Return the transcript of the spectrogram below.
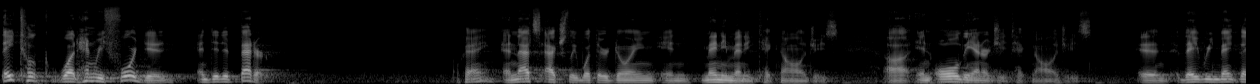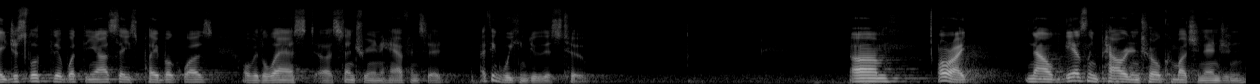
They took what Henry Ford did and did it better. Okay? And that's actually what they're doing in many, many technologies, uh, in all the energy technologies. And they, remade, they just looked at what the United States playbook was over the last uh, century and a half and said, I think we can do this too. Um, all right, now gasoline-powered internal combustion engine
